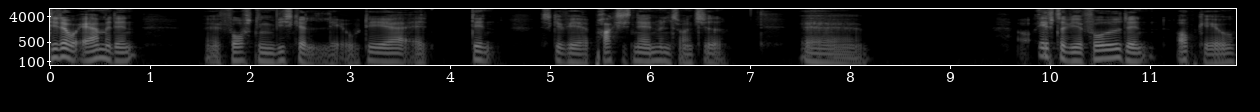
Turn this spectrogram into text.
det der jo er med den øh, forskning, vi skal lave, det er, at den skal være praksisnær anvendelsesorienteret. Øh, og efter vi har fået den opgave,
